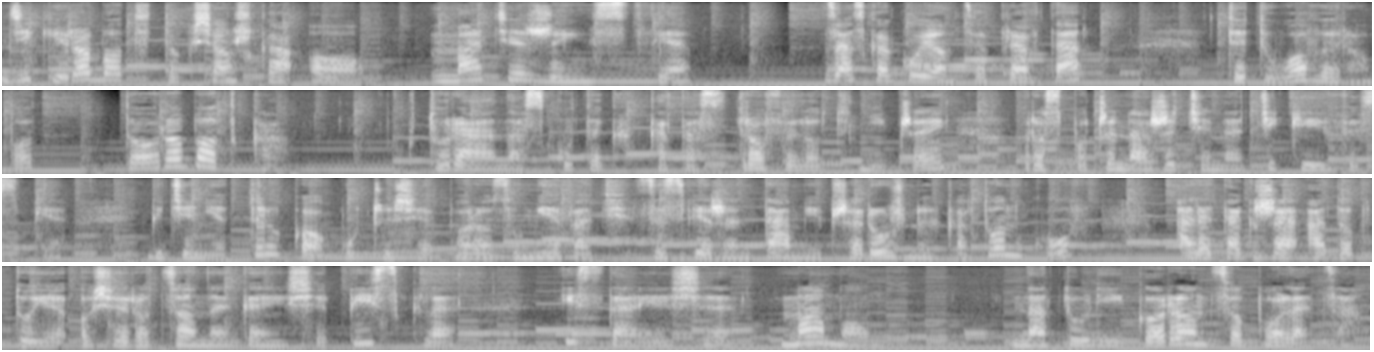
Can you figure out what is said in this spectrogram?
Dziki Robot to książka o macierzyństwie. Zaskakujące, prawda? Tytułowy robot to robotka, która na skutek katastrofy lotniczej rozpoczyna życie na dzikiej wyspie, gdzie nie tylko uczy się porozumiewać ze zwierzętami przeróżnych gatunków, ale także adoptuje osierocone gęsie piskle i staje się mamą. Natuli gorąco poleca.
